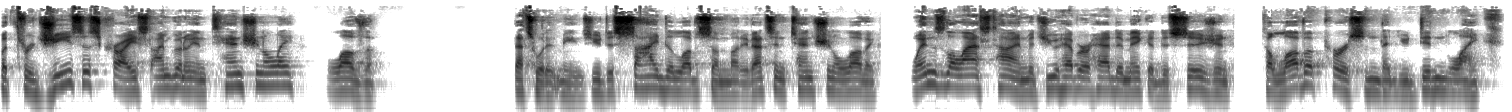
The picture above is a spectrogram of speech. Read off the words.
but through Jesus Christ, I'm going to intentionally love them. That's what it means. You decide to love somebody. That's intentional loving. When's the last time that you ever had to make a decision to love a person that you didn't like?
